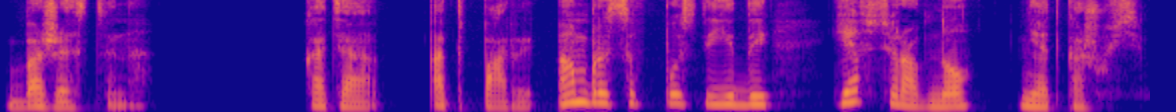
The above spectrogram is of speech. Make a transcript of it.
божественно. Хотя от пары амбросов после еды я все равно не откажусь.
